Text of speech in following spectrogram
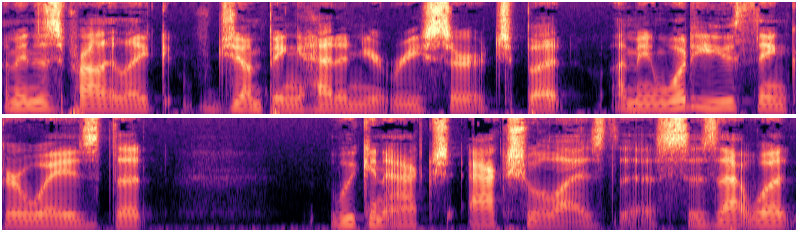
I mean, this is probably like jumping ahead in your research, but I mean, what do you think are ways that we can act- actualize this? Is that what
